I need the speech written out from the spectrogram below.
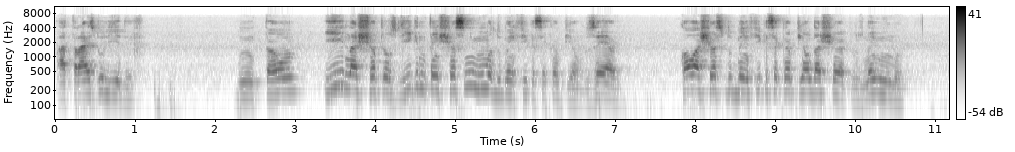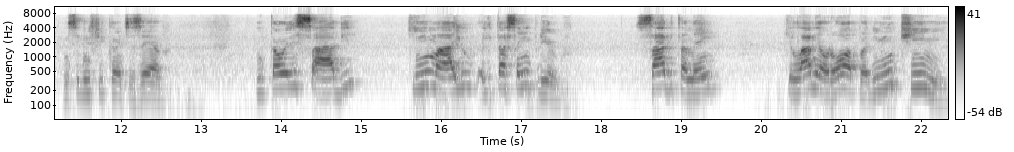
atrás do líder. Então, e na Champions League não tem chance nenhuma do Benfica ser campeão, zero. Qual a chance do Benfica ser campeão da Champions? Nenhuma. Insignificante, zero. Então ele sabe que em maio ele está sem emprego. Sabe também que lá na Europa nenhum time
